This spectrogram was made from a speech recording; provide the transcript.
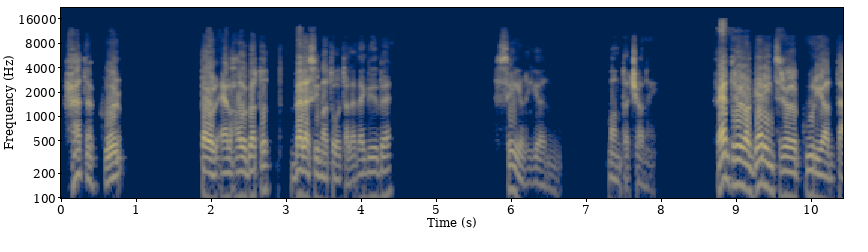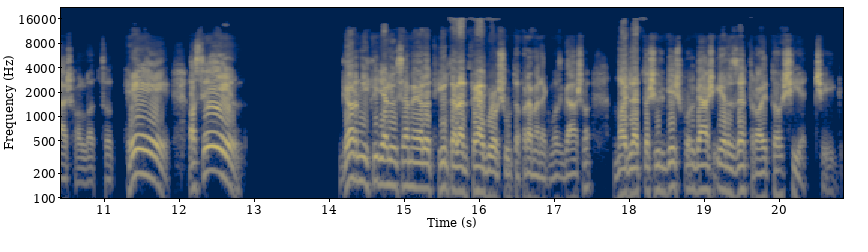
Hát akkor... Paul elhallgatott, beleszimatolt a levegőbe. Szél jön, mondta Csani. Fentről a gerincről kurjantás hallatszott. Hé, a szél! Görni figyelő szeme előtt hirtelen felgyorsult a fremenek mozgása, nagy lett a sürgésforgás, érzett rajta a sietség.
